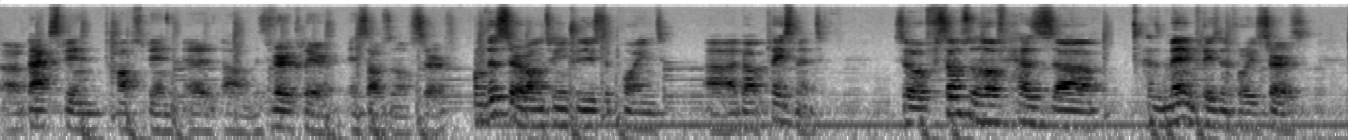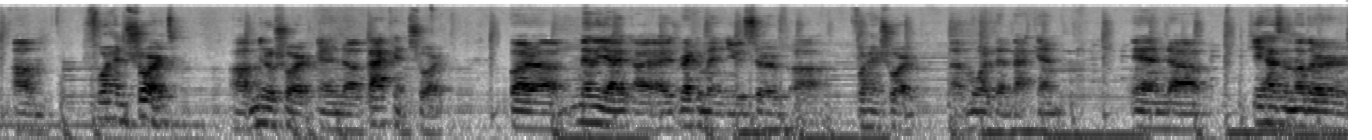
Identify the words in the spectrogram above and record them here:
uh, backspin, topspin, uh, um, it's very clear in Samsonov serve. From this serve, I want to introduce the point uh, about placement. So Samsonov has uh, has many placement for his serves. Um, forehand short, uh, middle short, and uh, backhand short. But uh, mainly, I, I, recommend you serve forehand short more than backhand. And he has another,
